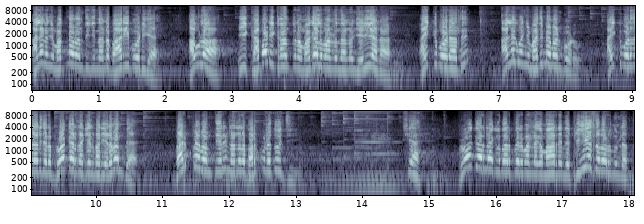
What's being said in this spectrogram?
ಅಲ್ಲೇ ಒಂಜಿ ಮದ್ಮೆ ಮಂತಿಜಿಂದ ಭಾರಿ ಪೋಡಿಗೆ. ಅವಳ ಈ ಕಬಡ್ಡಿ ಕಾಂತುನ ಮಗಲು ಮಾಡು ನಾನು ಎಲ್ಲಿಯನ ಐಕ್ ಬೋಡಾದು ಅಲ್ಲೇ ಒಂಜಿ ಮದುವೆ ಮಾಡ್ಬೋಡು ಐಕ್ ಬೋಡದ್ರೆ ಜನ ಬ್ರೋಕರ್ ನಕ್ಲೇನು ಬಾರಿ ಬಂತೆ ಬರ್ಪೆ ಬಂತೀರಿ ನನ್ನೆಲ್ಲ ಬರ್ಪುನ ತೋಜಿ ಶ್ಯಾ, ಬ್ರೋಕರ್ ನಕ್ಲು ಬರ್ಪೇರು ಮಣ್ಣಗ ಮಾರನೆ ಪಿಲಿಯಸ ಬರುದುಂಡತ್ತ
